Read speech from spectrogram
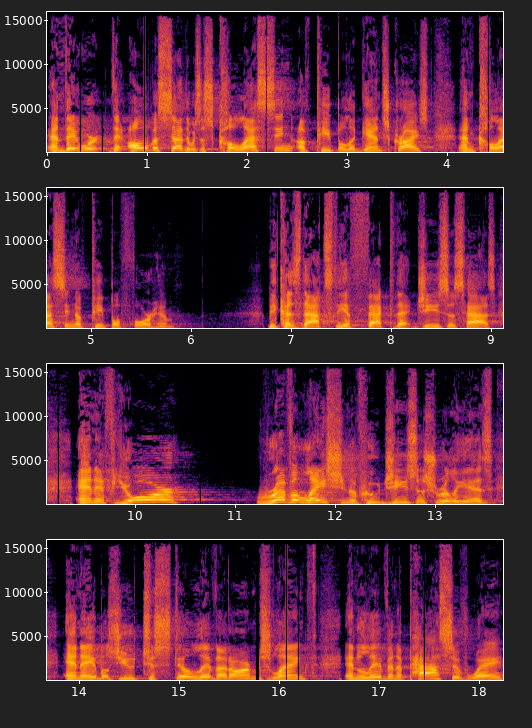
And they were, they, all of a sudden, there was this coalescing of people against Christ and coalescing of people for him. Because that's the effect that Jesus has. And if you're revelation of who Jesus really is enables you to still live at arm's length and live in a passive way,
